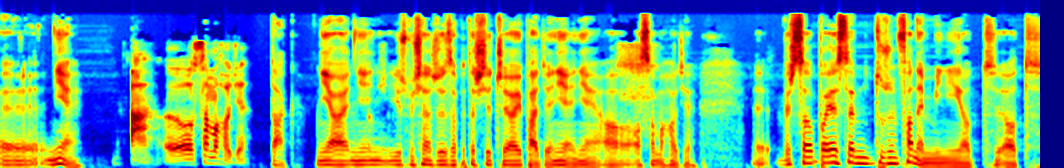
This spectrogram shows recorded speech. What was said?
y, nie, A, o samochodzie. tak. Nie, nie, nie, już myślałem, że zapytasz się, czy o iPadzie. Nie, nie, o, o samochodzie. Y, Wiesz co, bo jestem dużym fanem Mini od, od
